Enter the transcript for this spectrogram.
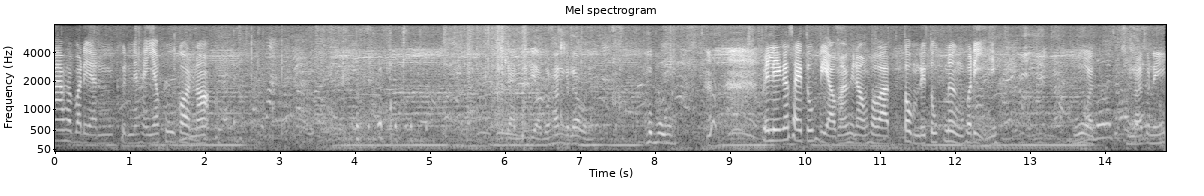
มาพระประเดียนขึ้นให้ยาคู่ก่อนเนาะจำเดียวบ่ทันกันแล้ววันนี้เอาบูมไปเลี้ยงก็ใส่ตุ๊กเดียวมาพี่น้องเพราะว่าต้มในตุ๊กหนึ่งพอดีบูมชิ้นร้ายกว่านี้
